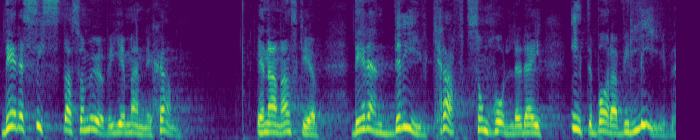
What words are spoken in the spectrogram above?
det är det sista som överger människan. En annan skrev, det är den drivkraft som håller dig inte bara vid liv,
